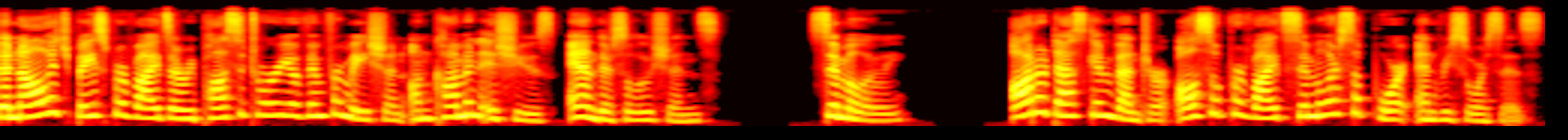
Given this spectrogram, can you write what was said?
The knowledge base provides a repository of information on common issues and their solutions. Similarly, Autodesk Inventor also provides similar support and resources,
